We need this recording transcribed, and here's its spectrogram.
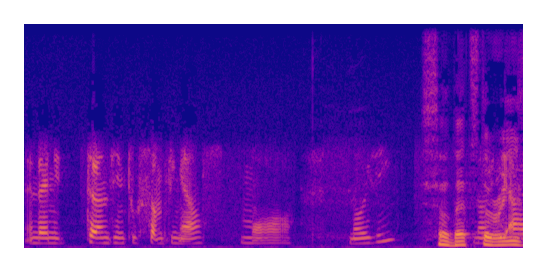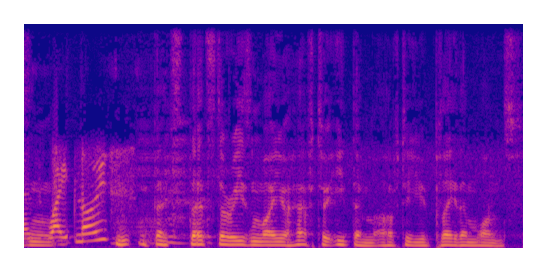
and then it turns into something else. more noisy. So that's the noisy as reason. white noise. That's that's the reason why you have to eat them after you play them once.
